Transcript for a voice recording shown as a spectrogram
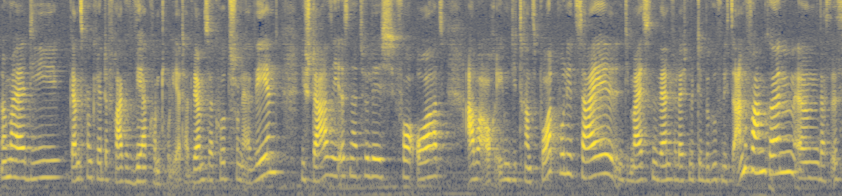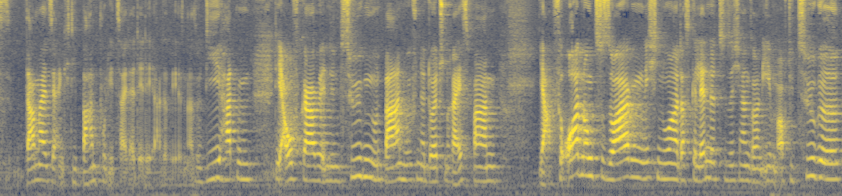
nochmal die ganz konkrete Frage, wer kontrolliert hat. Wir haben es ja kurz schon erwähnt. Die Stasi ist natürlich vor Ort, aber auch eben die Transportpolizei. Die meisten werden vielleicht mit dem Begriff nichts anfangen können. Ähm, das ist damals ja eigentlich die Bahnpolizei der DDR gewesen. Also die hatten die Aufgabe in den Zügen und Bahnhöfen der Deutschen Reichsbahn ja, für Ordnung zu sorgen, nicht nur das Gelände zu sichern, sondern eben auch die Züge,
